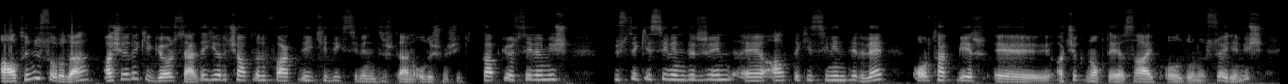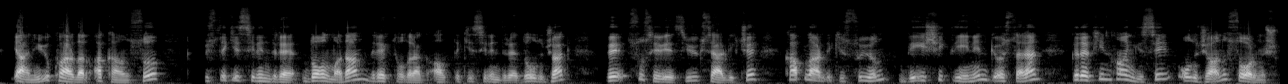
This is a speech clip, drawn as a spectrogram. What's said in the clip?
Altıncı soruda aşağıdaki görselde yarıçapları farklı iki dik silindirden oluşmuş iki kap gösterilmiş. Üstteki silindirin e, alttaki silindir ile ortak bir e, açık noktaya sahip olduğunu söylemiş. Yani yukarıdan akan su üstteki silindire dolmadan direkt olarak alttaki silindire dolacak ve su seviyesi yükseldikçe kaplardaki suyun değişikliğinin gösteren grafiğin hangisi olacağını sormuş.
